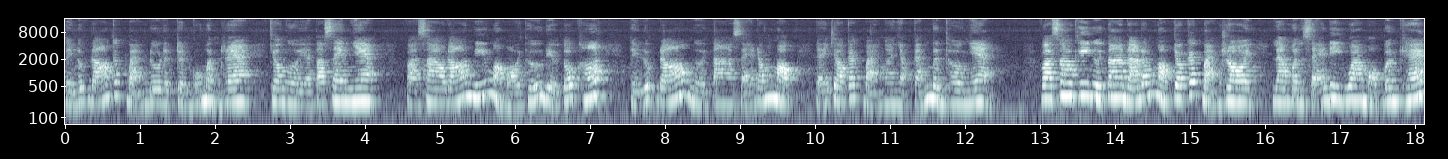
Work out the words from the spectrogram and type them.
thì lúc đó các bạn đưa lịch trình của mình ra cho người à, ta xem nha. Và sau đó nếu mà mọi thứ đều tốt hết, thì lúc đó người ta sẽ đóng mộc để cho các bạn à, nhập cảnh bình thường nha. Và sau khi người ta đã đóng mộc cho các bạn rồi là mình sẽ đi qua một bên khác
